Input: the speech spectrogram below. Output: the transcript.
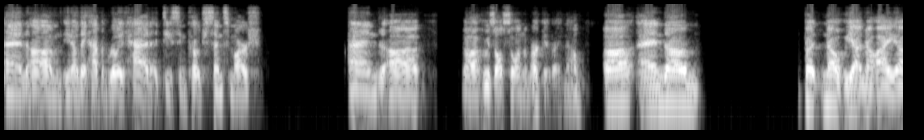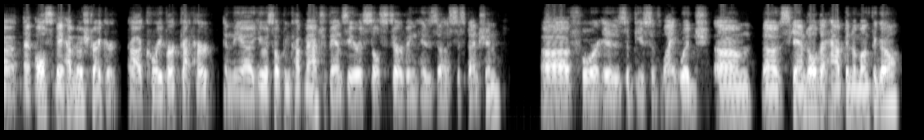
And, um, you know, they haven't really had a decent coach since Marsch. And, uh, uh, who's also on the market right now. Uh, and um, but no, yeah, no. I uh, also they have no striker. Uh, Cory Burke got hurt in the uh, U.S. Open Cup match. Vanzeir is still serving his uh, suspension uh, for his abusive language um, uh, scandal that happened a month ago.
